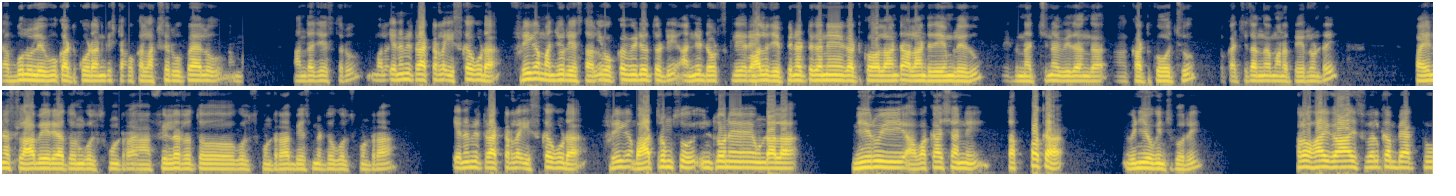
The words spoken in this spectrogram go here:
డబ్బులు లేవు కట్టుకోవడానికి స్టా- ఒక లక్ష రూపాయలు అందజేస్తారు. మళ్ళీ ఎనిమిది ట్రాక్టర్ల ఇసుక కూడా ఫ్రీగా మంజూరు చేస్తారు. ఈ ఒక్క వీడియో అన్ని డౌట్స్ క్లియర్ వాళ్ళు చెప్పినట్టుగానే కట్టుకోవాలంటే అలాంటిది ఏం లేదు. మీకు నచ్చిన విధంగా కట్టుకోవచ్చు. ఖచ్చితంగా మన పేర్లు ఉంటాయి. పైన స్లాబ్ ఏరియాతో కొలుచుకుంటారా ఫిల్లర్లతో కొలుచుకుంటారా బేస్మెంట్తో కొలుచుకుంటారా. ఎనిమిది ట్రాక్టర్ల ఇసుక కూడా ఫ్రీగా బాత్రూమ్స్ ఇంట్లోనే ఉండాలా. మీరు ఈ అవకాశాన్ని తప్పక వినియోగించుకోరి hello hi guys welcome back to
